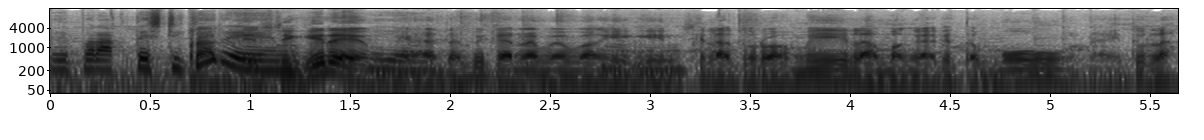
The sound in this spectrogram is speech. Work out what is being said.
Lebih praktis dikirim. praktis dikirim Iya. ya tapi karena memang ingin silaturahmi lama nggak ketemu nah itulah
